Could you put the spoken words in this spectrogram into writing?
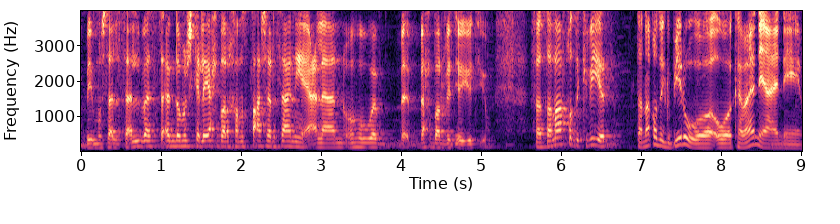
بمسلسل بس عنده مشكلة يحضر 15 ثانية إعلان وهو ب- بيحضر فيديو يوتيوب فتناقض كبير تناقض كبير. وكمان يعني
